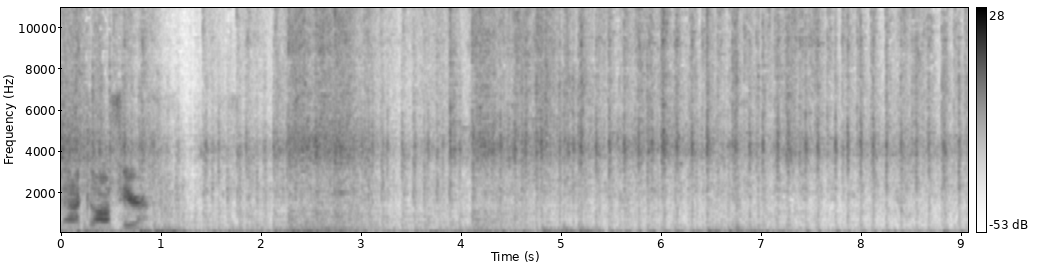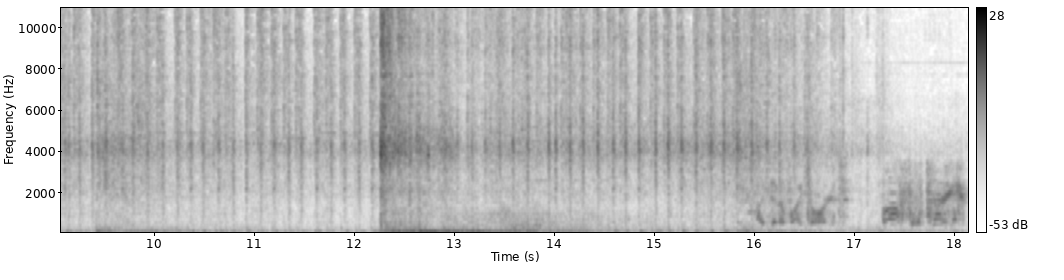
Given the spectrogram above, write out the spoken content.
Back off here. Identify target. Hostile tank.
